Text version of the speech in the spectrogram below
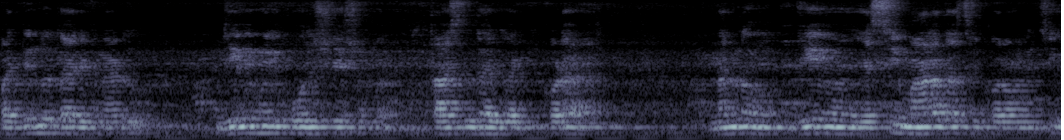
పద్దెనిమిదో తారీఖు నాడు జీలిమిల్లి పోలీస్ స్టేషన్లో తహసీల్దార్ గారికి కూడా నన్ను జీ ఎస్సీ మాలదాసి కులం నుంచి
